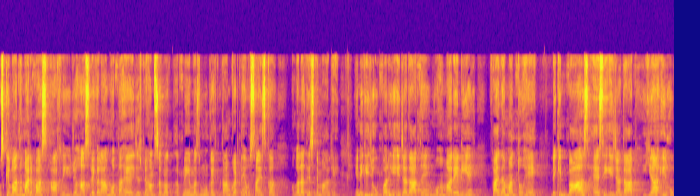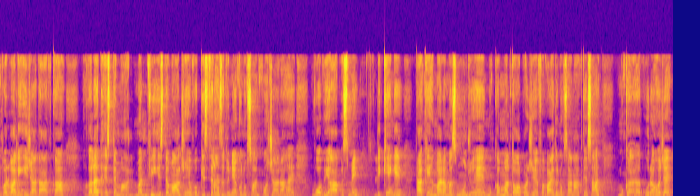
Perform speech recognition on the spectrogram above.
उसके बाद हमारे पास आखिरी जो हासिल कलाम होता है, जिस पर हम सबक अपने मजमून का अख्ताम करते हैं, वो साइंस का गलत इस्तेमाल है। यानी कि जो ऊपर ही ईजादात हैं, वो हमारे लिए फ़ायदा मंद तो हैं, लेकिन बाज़ ऐसी ईजादात या इन ऊपर वाली ईजादात का गलत इस्तेमाल, मनफी इस्तेमाल जो है, वो किस तरह से दुनिया को नुकसान पहुँचा रहा है, वो भी आप इसमें लिखेंगे, ताकि हमारा मजमून जो है, मुकम्मल तौर पर जो है फ़वाद नुकसान के साथ पूरा हो जाए।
